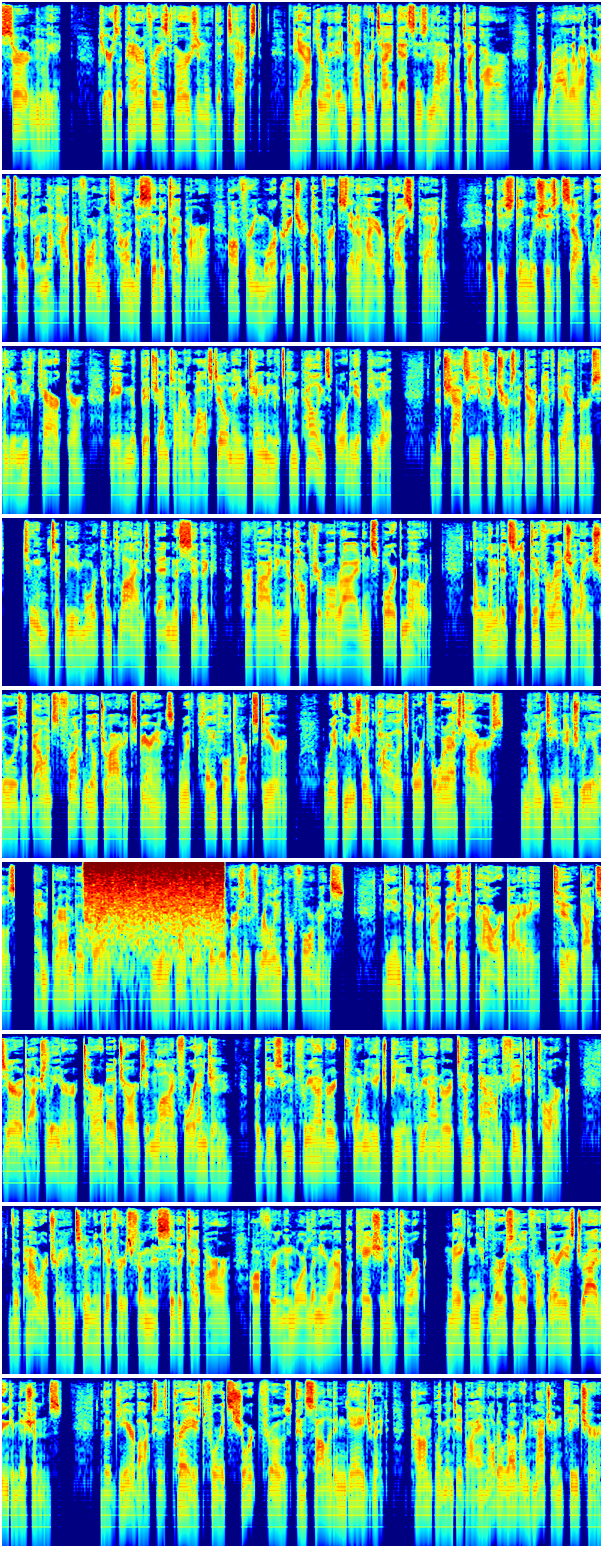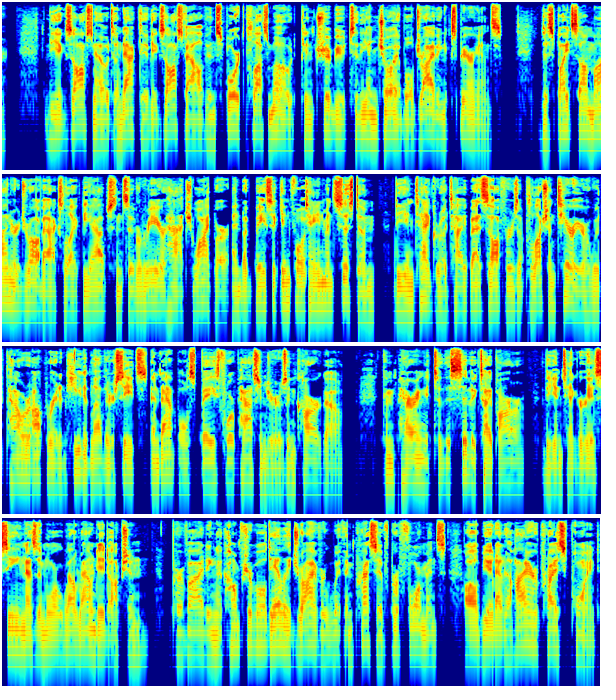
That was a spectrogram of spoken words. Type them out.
Certainly. Here's a paraphrased version of the text. The Acura Integra Type S is not a Type R, but rather Acura's take on the high-performance Honda Civic Type R, offering more creature comforts at a higher price point. It distinguishes itself with a unique character, being a bit gentler while still maintaining its compelling sporty appeal. The chassis features adaptive dampers, tuned to be more compliant than the Civic, providing a comfortable ride in sport mode. The limited slip differential ensures a balanced front-wheel drive experience with playful torque steer. With Michelin Pilot Sport 4S tires, 19-inch wheels, and Brembo brakes, the Integra delivers a thrilling performance. The Integra Type S is powered by a 2.0-liter turbocharged inline-4 engine, producing 320 HP and 310 pound-feet of torque. The powertrain tuning differs from the Civic Type R, offering a more linear application of torque, making it versatile for various driving conditions. The gearbox is praised for its short throws and solid engagement, complemented by an auto rev matching feature. The exhaust note and active exhaust valve in Sport Plus mode contribute to the enjoyable driving experience. Despite some minor drawbacks like the absence of a rear hatch wiper and a basic infotainment system, the Integra Type S offers a plush interior with power-operated heated leather seats and ample space for passengers and cargo. Comparing it to the Civic Type R, the Integra is seen as a more well-rounded option, providing a comfortable daily driver with impressive performance, albeit at a higher price point.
